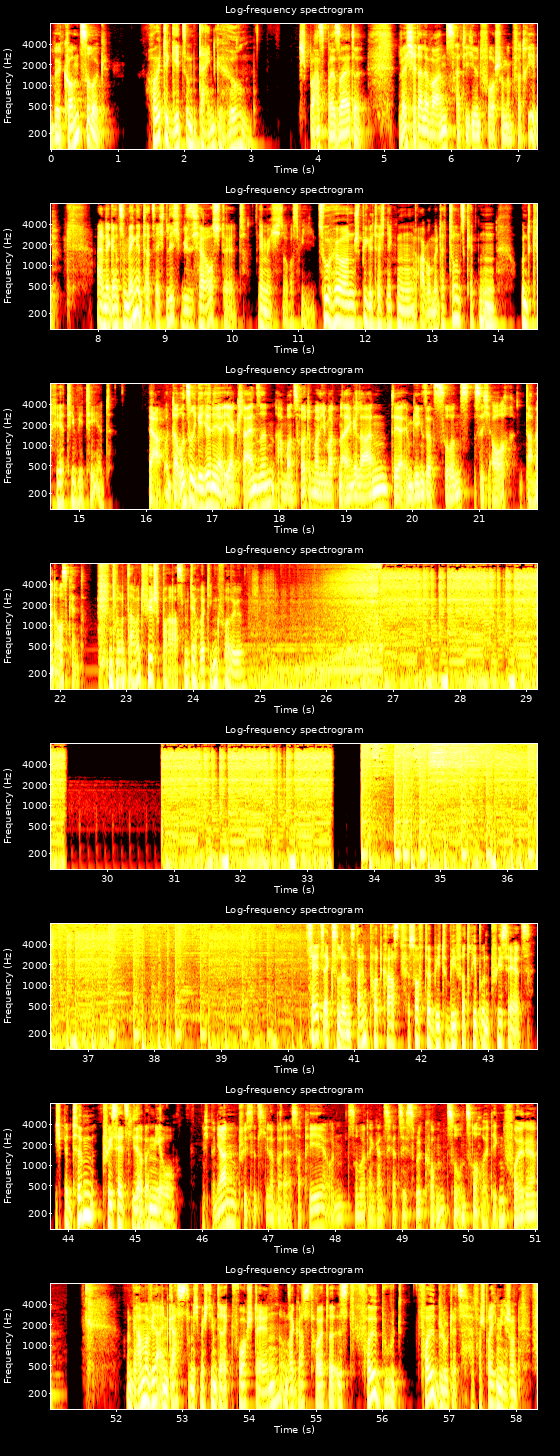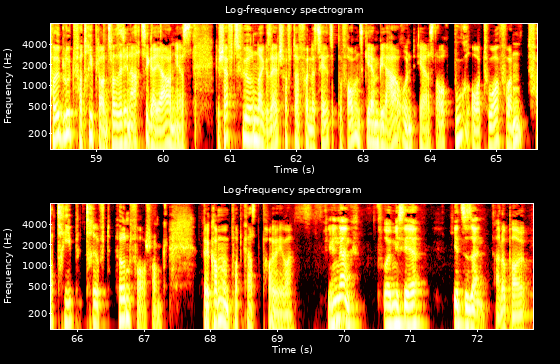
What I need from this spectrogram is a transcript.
Willkommen zurück. Heute geht's um dein Gehirn. Spaß beiseite. Welche Relevanz hat die Hirnforschung im Vertrieb? Eine ganze Menge tatsächlich, wie sich herausstellt. Nämlich sowas wie Zuhören, Spiegeltechniken, Argumentationsketten und Kreativität. Ja, und da unsere Gehirne ja eher klein sind, haben wir uns heute mal jemanden eingeladen, der im Gegensatz zu uns sich auch damit auskennt. und damit viel Spaß mit der heutigen Folge. Sales Excellence, dein Podcast für Software, B2B-Vertrieb und Pre-Sales. Ich bin Tim, Pre-Sales-Leader bei Miro. Ich bin Jan, Pre-Sales-Leader bei der SAP und somit ein ganz herzliches Willkommen zu unserer heutigen Folge. Und wir haben mal wieder einen Gast und ich möchte ihn direkt vorstellen. Unser Gast heute ist Vollblut, Vollblut, jetzt verspreche ich mich schon, Vollblut-Vertriebler und zwar seit den 80er Jahren. Er ist geschäftsführender Gesellschafter von der Sales Performance GmbH und er ist auch Buchautor von Vertrieb trifft Hirnforschung. Willkommen im Podcast, Paul Weber. Vielen Dank freue mich sehr, hier zu sein. Hallo Paul.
